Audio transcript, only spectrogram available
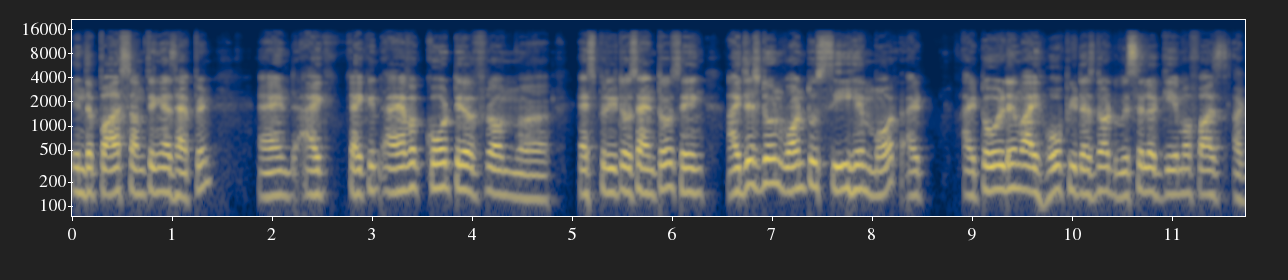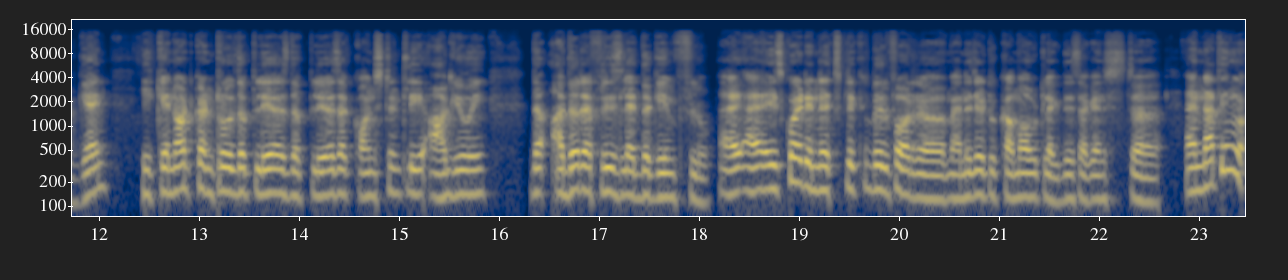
in the past something has happened. And I, I can, I have a quote here from uh, Espirito Santo saying, "I just don't want to see him more. I, I told him I hope he does not whistle a game of us again. He cannot control the players. The players are constantly arguing." the other referees let the game flow. I, I, it's quite inexplicable for a manager to come out like this against, uh, and nothing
